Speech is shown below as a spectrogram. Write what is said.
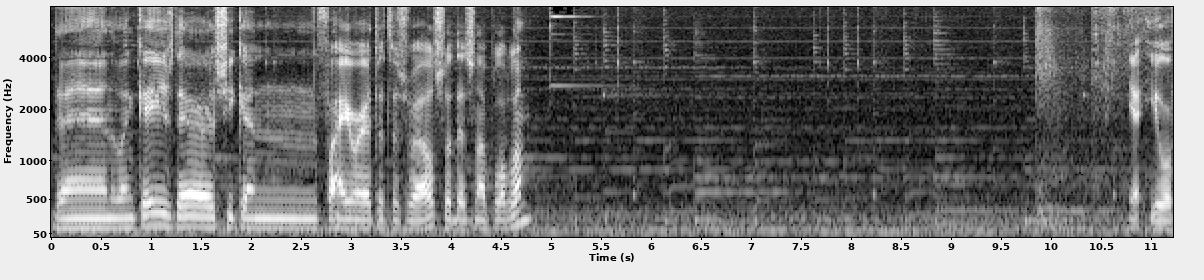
Then when Kay is there, she can fire at it as well, so that's no problem. Yeah, you're...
